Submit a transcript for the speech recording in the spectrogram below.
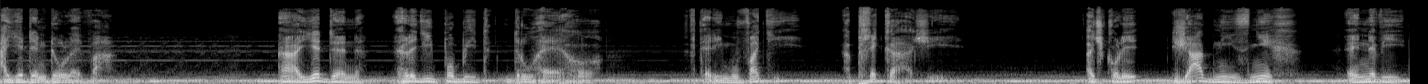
a jeden doleva. A jeden hledí pobít druhého, který mu vadí a překáží. Ačkoliv žádný z nich neví,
